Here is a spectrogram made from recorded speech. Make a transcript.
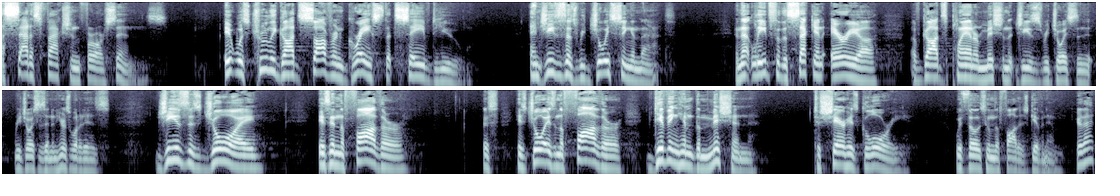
a satisfaction for our sins. It was truly God's sovereign grace that saved you. And Jesus is rejoicing in that. And that leads to the second area of God's plan or mission that Jesus rejoices in. And here's what it is Jesus' joy is in the Father. His joy is in the Father giving him the mission to share his glory with those whom the Father's given him. Hear that?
